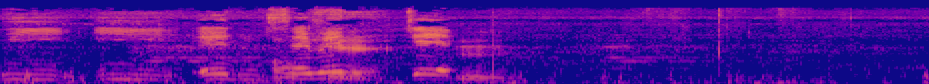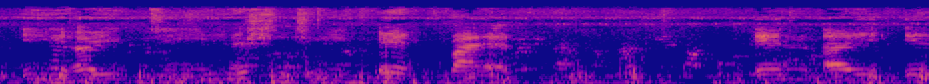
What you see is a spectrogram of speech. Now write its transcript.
V E N โอเซเคเว่นเจ็ดอืม E I G H T เอ็ดแปด N I N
